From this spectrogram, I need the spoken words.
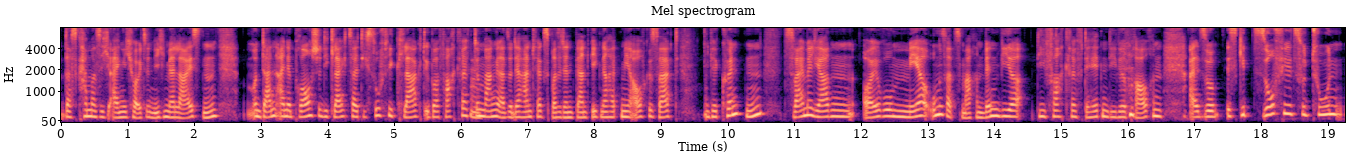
Das kann man sich eigentlich heute nicht mehr leisten. Und dann eine Branche, die gleichzeitig so viel klagt über Fachkräftemangel. Hm. Also der Handwerkspräsident Bernd Wegner hat mir auch gesagt, wir könnten zwei Milliarden Euro mehr Umsatz machen, wenn wir die Fachkräfte hätten, die wir brauchen. Also es gibt so viel zu tun.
